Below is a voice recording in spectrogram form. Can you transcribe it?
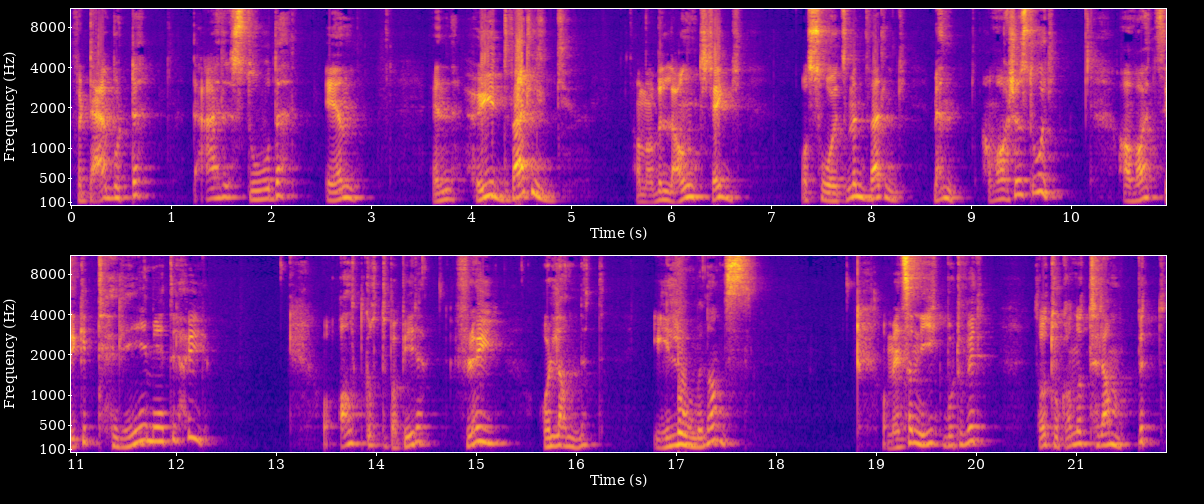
For der borte, der sto det en, en høy dverg. Han hadde langt skjegg og så ut som en dverg, men han var så stor. Han var sikkert tre meter høy. Og alt godtepapiret fløy og landet i lommen hans. Og mens han gikk bortover, så tok han og trampet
